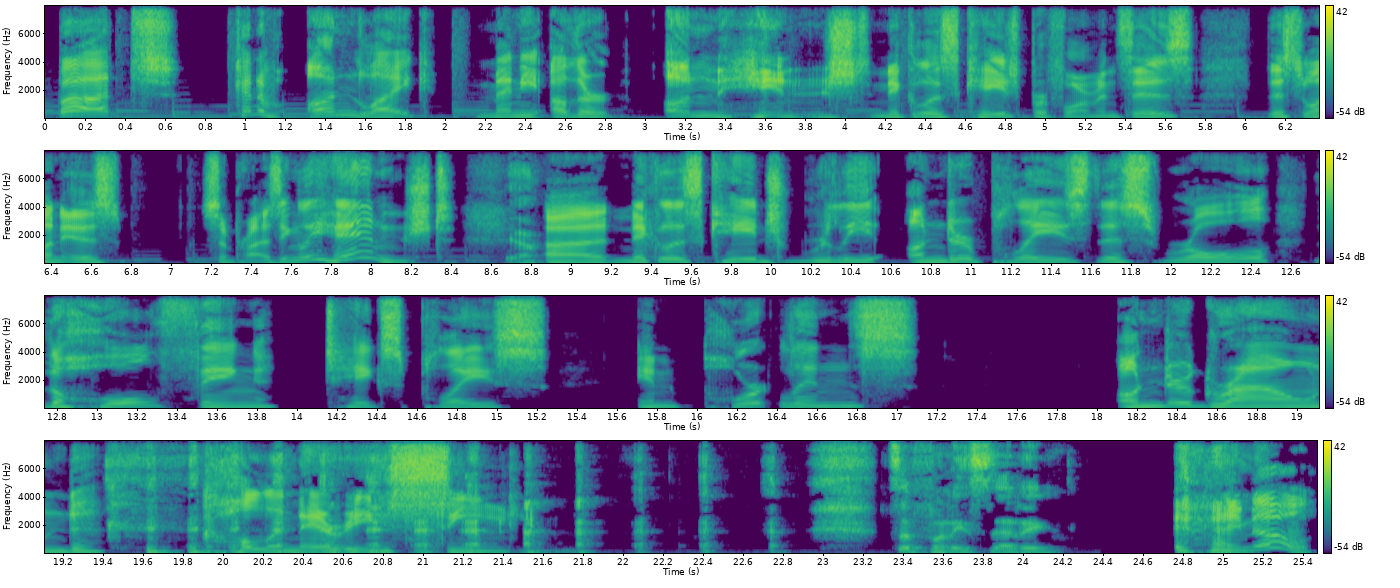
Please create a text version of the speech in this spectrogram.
But kind of unlike many other unhinged Nicolas Cage performances, this one is surprisingly hinged. Yeah. Uh, Nicolas Cage really underplays this role. The whole thing takes place in Portland's underground culinary scene. it's a funny setting. I know.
